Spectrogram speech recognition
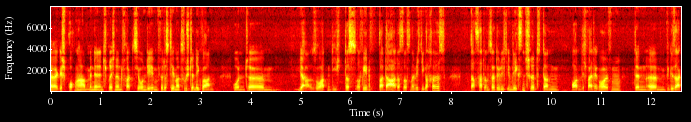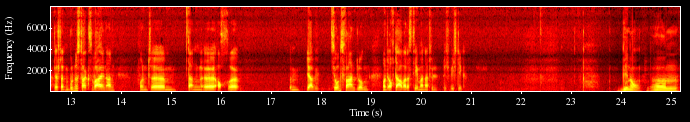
äh, gesprochen haben in den entsprechenden Fraktionen, die eben für das Thema zuständig waren. Und ähm, ja, so hatten die das auf jeden Fall da, dass das eine wichtige Sache ist. Das hat uns natürlich im nächsten Schritt dann ordentlich weitergeholfen, denn ähm, wie gesagt, da standen Bundestagswahlen an und ähm, dann äh, auch äh, ja, Visionsverhandlungen und auch da war das Thema natürlich wichtig. Genau. Ähm,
